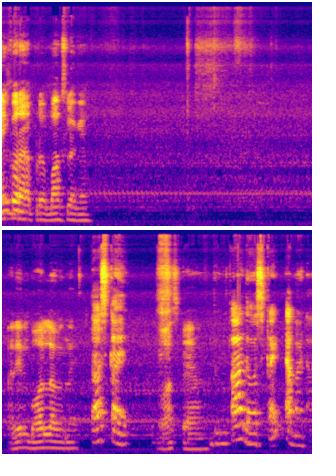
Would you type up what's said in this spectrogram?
ఏం కూర అప్పుడు బాక్స్లోకి అదేం బాల్ లాగా ఉంది? దోసకాయ. వాస్కాయ దుంప దోసకాయ టమాటా.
